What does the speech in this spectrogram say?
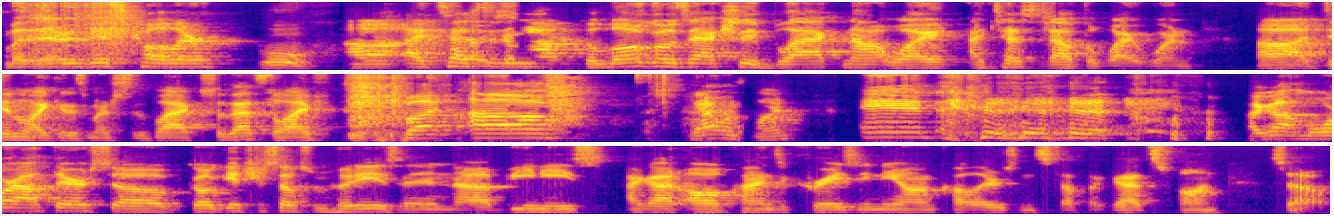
but they're this color. Ooh, uh, I tested nice. them out. The logo is actually black, not white. I tested out the white one. Uh, didn't like it as much as the black, so that's life. But um, that one's mine. And I got more out there, so go get yourself some hoodies and uh, beanies. I got all kinds of crazy neon colors and stuff like that. It's fun. So,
